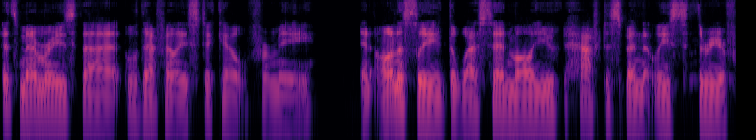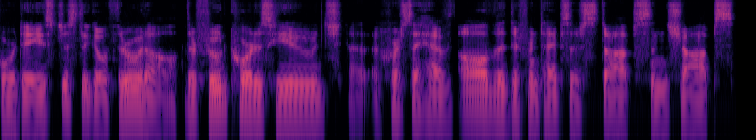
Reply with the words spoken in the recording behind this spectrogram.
It's memories that will definitely stick out for me. And honestly, the West Ed Mall, you have to spend at least three or four days just to go through it all. Their food court is huge. Uh, of course, they have all the different types of stops and shops.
